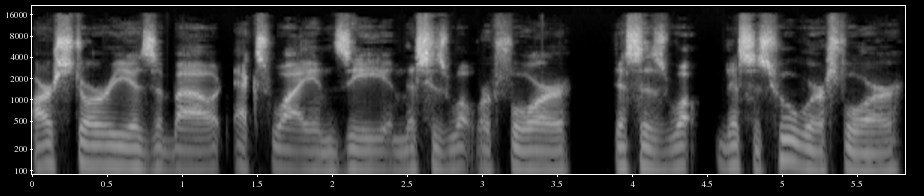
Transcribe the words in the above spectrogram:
our story is about X, Y, and Z, and this is what we're for, this is what, this is who we're for,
